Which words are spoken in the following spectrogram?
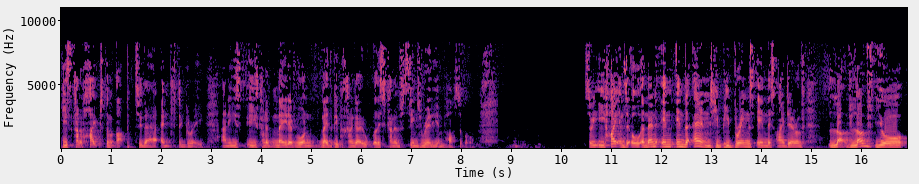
He's kind of hyped them up to their nth degree. And he's, he's kind of made everyone, made the people kind of go, well, this kind of seems really impossible. So he, he heightens it all. And then in, in the end, he, he brings in this idea of love. Love your,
